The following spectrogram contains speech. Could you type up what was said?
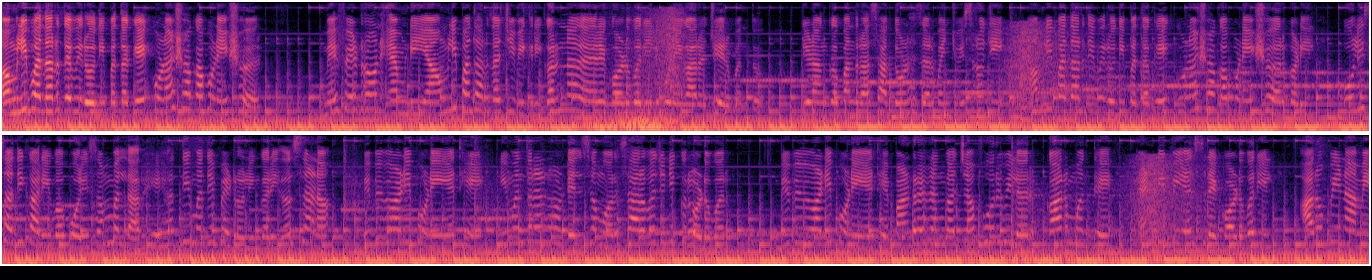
अंमली पदार्थ विरोधी पथके गुन्हा शाखा पुणे शहर? मेफेड्रॉन एम डी या अंमली पदार्थाची विक्री करणाऱ्या रेकॉर्डवरील गुन्हेगार जेरबंद. दिनांक पंधरा सात दोन हजार पंचवीस रोजी अंमली पदार्थ विरोधी पथके गुन्हा शाखा पुणे शहरकडील पोलीस अधिकारी व पोलीस अंमलदार हे हद्दीमध्ये पेट्रोलिंग करीत असताना बिबीवाडी पुणे येथे निमंत्रण हॉटेल समोर सार्वजनिक रोडवर बिबीवाडी पुणे येथे पांढऱ्या रंगाच्या फोर व्हीलर कारमध्ये एन डी पी एस रेकॉर्डवरील आरोपी नामे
